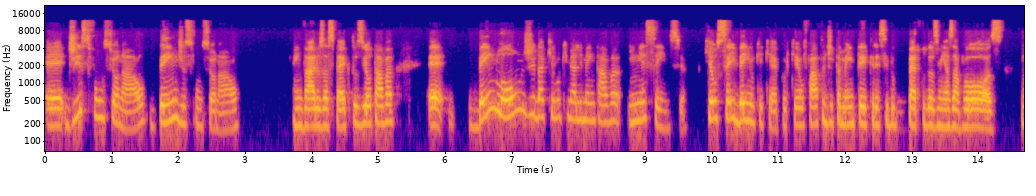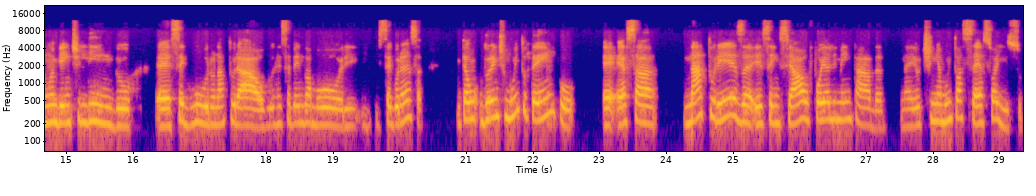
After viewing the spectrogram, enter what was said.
é, disfuncional, bem disfuncional, em vários aspectos, e eu estava é, bem longe daquilo que me alimentava em essência. Que eu sei bem o que, que é, porque o fato de também ter crescido perto das minhas avós, num ambiente lindo, é, seguro, natural, recebendo amor e, e, segurança. Então, durante muito tempo, é, essa natureza essencial foi alimentada. Né? Eu tinha muito acesso a isso.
